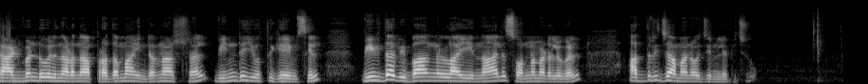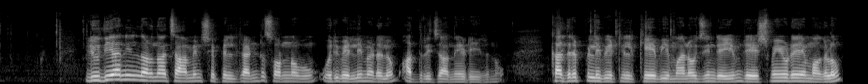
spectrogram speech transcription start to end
കാഠ്മണ്ഡുവിൽ നടന്ന പ്രഥമ ഇന്റർനാഷണൽ വിൻഡ് യൂത്ത് ഗെയിംസിൽ വിവിധ വിഭാഗങ്ങളിലായി നാല് സ്വർണ മെഡലുകൾ അദ്രിജ മനോജിന് ലഭിച്ചു. ലുധിയാനിൽ നടന്ന ചാമ്പ്യൻഷിപ്പിൽ രണ്ട് സ്വർണവും ഒരു വെള്ളി മെഡലും അദ്രിജ നേടിയിരുന്നു. കതിരപ്പള്ളി വീട്ടിൽ കെ വി മനോജിന്റെയും രേഷ്മയുടെയും മകളും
